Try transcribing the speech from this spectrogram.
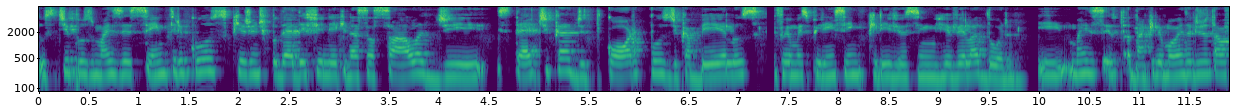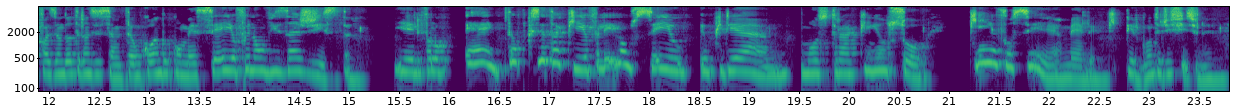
os tipos mais excêntricos que a gente puder definir aqui nessa sala de estética, de corpos, de cabelos. Foi uma experiência incrível, assim, reveladora. E, mas eu, naquele momento ele já estava fazendo a transição. Então, quando comecei, eu fui num visagista. E ele falou: É, então por que você está aqui? Eu falei: Não sei, eu, eu queria mostrar quem eu sou. Quem você é, Amélia? Que pergunta difícil, né?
